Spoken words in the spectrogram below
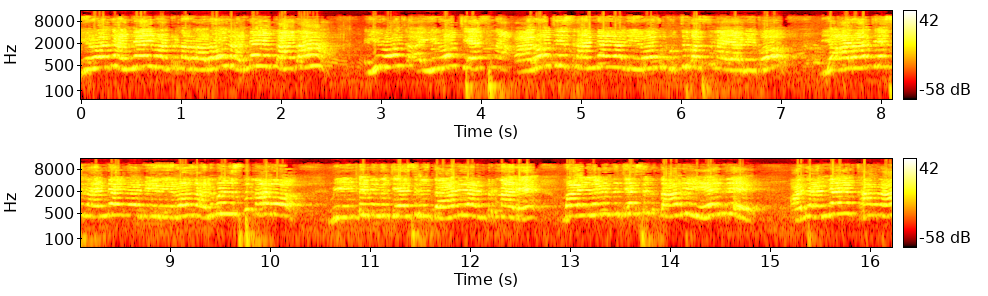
ఈ రోజు అన్యాయం అంటున్నారు. ఆ రోజు అన్యాయం కాదా? ఈ రోజు ఈ రోజు చేస్తే రోజు చేసిన అన్యాయాలు ఈ రోజు గుర్తుకొస్తున్నాయా మీకు? ఆ రోజు చేసిన అన్యాయం మీరు ఈ రోజు అనుభవిస్తున్నారు? మీ ఇంటి మీద చేసిన దాడి అంటున్నారే. మా ఇళ్ళ మీద చేసిన దాడి ఏంది? అది అన్యాయం కాదా?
